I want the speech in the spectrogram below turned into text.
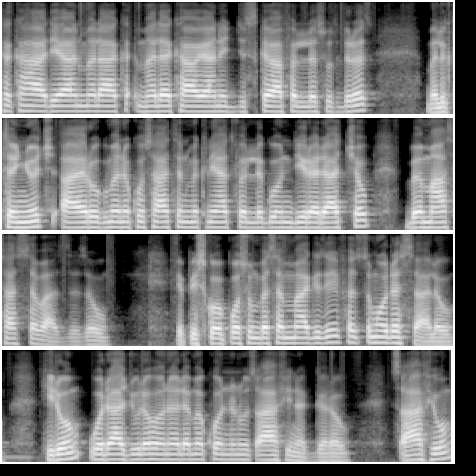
ከካሃዲያን መለካውያን እጅ እስካፈለሱት ድረስ መልእክተኞች አእሮግ መነኮሳትን ምክንያት ፈልጎ እንዲረዳቸው በማሳሰብ አዘዘው። ኤጲስቆጶሱን በሰማ ጊዜ ፈጽሞ ደስ አለው። ሂዶም ወዳጁ ለሆነ ለመኮንኑ ጸሐፊ ነገረው። ጸሐፊውም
